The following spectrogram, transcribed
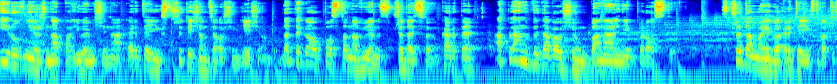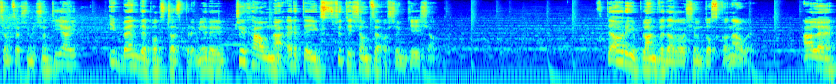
i również napaliłem się na RTX 3080, dlatego postanowiłem sprzedać swoją kartę, a plan wydawał się banalnie prosty. Sprzedam mojego RTX 2080 Ti i będę podczas premiery czyhał na RTX 3080. W teorii plan wydawał się doskonały, ale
